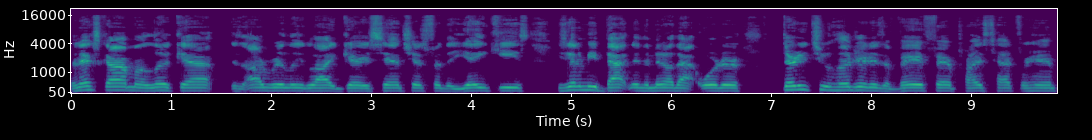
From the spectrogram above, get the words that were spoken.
The next guy I'm gonna look at is I really like Gary Sanchez for the Yankees. He's gonna be batting in the middle of that order. 3200 is a very fair price tag for him.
